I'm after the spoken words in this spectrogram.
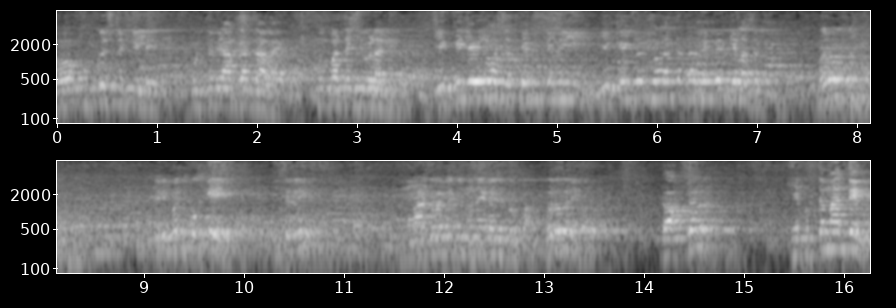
बाबा खूप कष्ट केले. कुठेतरी अपघात झालाय. आहे बदलायची वेळ आली. एक्केचाळीस वर्षात कमीत कमी एक्केचाळीस वेळा त्यांना रिपेअर केला सर बरोबर ना? तरी पण ओके. ही सगळी पांडुरंगाची विनायकाची कृपा बरोबर आहे. डॉक्टर हे फक्त माध्यम.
